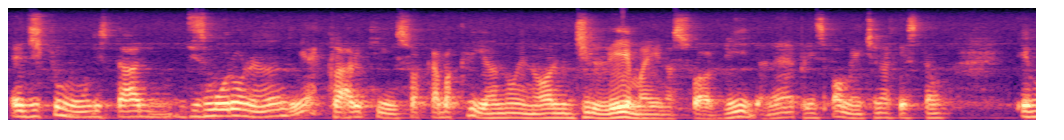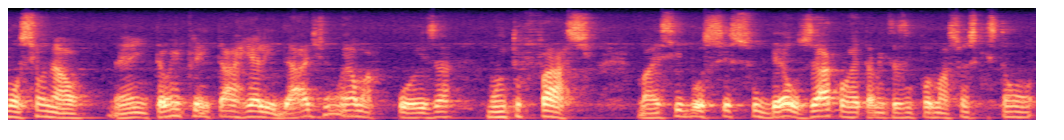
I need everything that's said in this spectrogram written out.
é de que o mundo está desmoronando e é claro que isso acaba criando um enorme dilema aí na sua vida, né, principalmente na questão emocional. Né? Então enfrentar a realidade não é uma coisa muito fácil, mas se você souber usar corretamente as informações que estão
